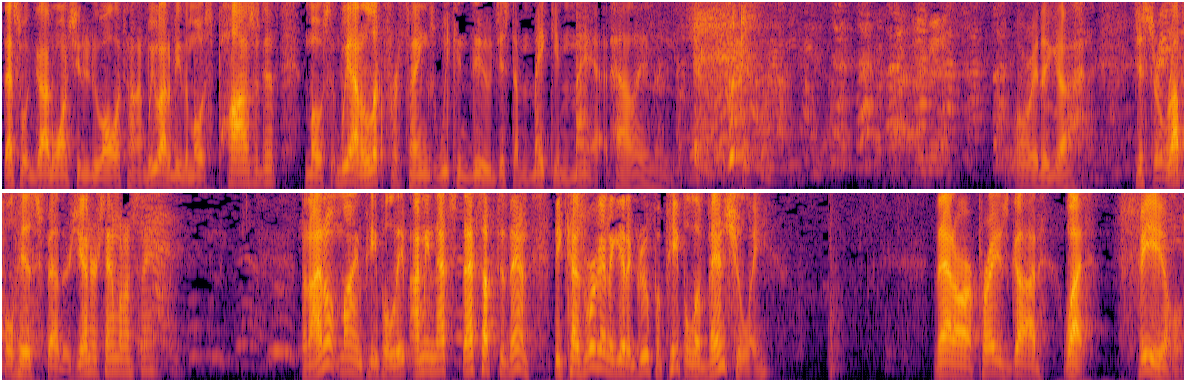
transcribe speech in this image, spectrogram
That's what God wants you to do all the time. We ought to be the most positive, most we ought to look for things we can do just to make him mad. Hallelujah. Glory to God. Just to ruffle his feathers. You understand what I'm saying? But I don't mind people leaving. I mean, that's that's up to them because we're going to get a group of people eventually that are, praise God, what? Filled.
